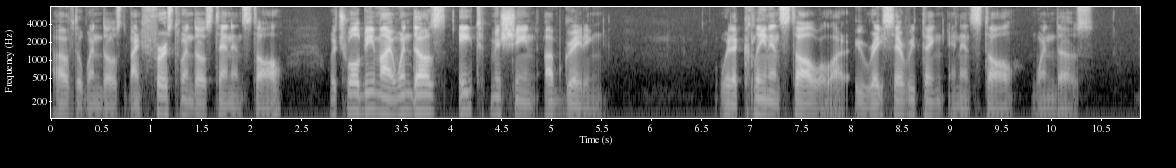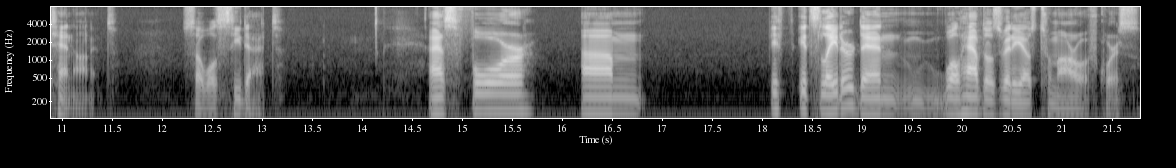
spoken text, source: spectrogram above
of the Windows, my first Windows 10 install, which will be my Windows 8 machine upgrading. With a clean install, we'll erase everything and install Windows 10 on it. So we'll see that. As for um, if it's later, then we'll have those videos tomorrow, of course.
